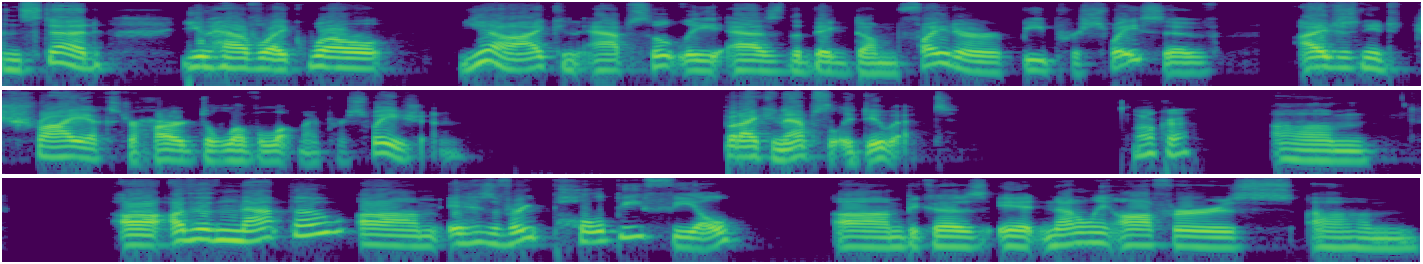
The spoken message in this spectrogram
Instead you have like well yeah i can absolutely as the big dumb fighter be persuasive. I just need to try extra hard to level up my persuasion. But i can absolutely do it. Okay. um, uh, other than that, though, um, it has a very pulpy feel um, because it not only offers um,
